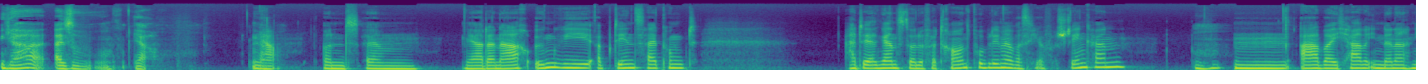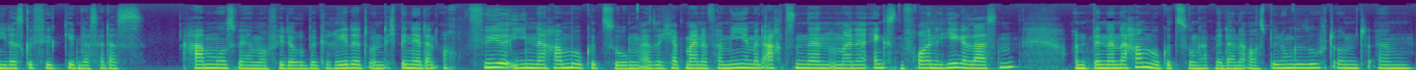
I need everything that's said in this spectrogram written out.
Ja, also, ja. Ja. Und ähm, ja, danach irgendwie ab dem Zeitpunkt hatte er ganz tolle Vertrauensprobleme, was ich auch verstehen kann. Mm, Aber ich habe ihm danach nie das Gefühl gegeben, dass er das haben muss. Wir haben auch viel darüber geredet und ich bin ja dann auch für ihn nach Hamburg gezogen. Also ich habe meine Familie mit 18 dann und meine engsten Freunde hier gelassen und bin dann nach Hamburg gezogen, habe mir da eine Ausbildung gesucht und ähm,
